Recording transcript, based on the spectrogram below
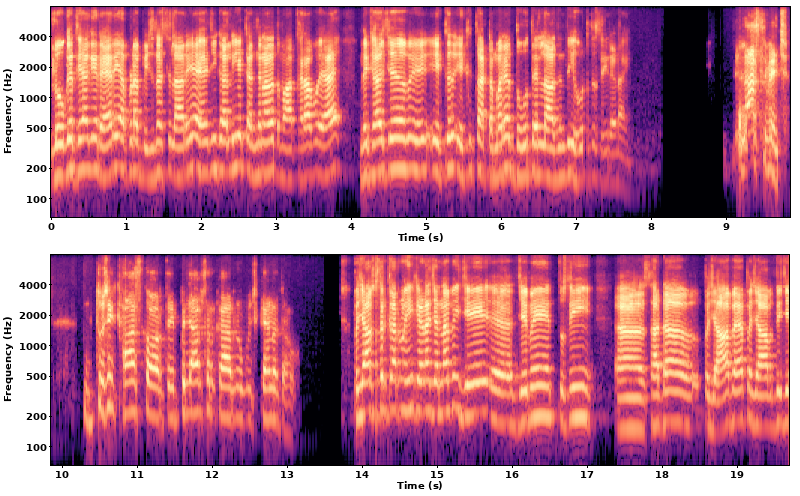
ਲੋਕ ਇੱਥੇ ਆ ਕੇ ਰਹਿ ਰਹੇ ਆਪਣਾ ਬਿਜ਼ਨਸ ਚਲਾ ਰਹੇ ਇਹੋ ਜੀ ਗੱਲ ਹੀ ਇਹ ਕੰਗਨਾ ਦਾ ਦਿਮਾਗ ਖਰਾਬ ਹੋਇਆ ਹੈ, ਮੇਰੇ ਖਿਆਲ 'ਚ ਇੱਕ ਇੱਕ ਘੱਟ ਮਰਿਆ, ਦੋ ਤਿੰਨ ਲਾ ਦਿੰਦੀ, ਹੋਰ ਤਾਂ ਰਹਿਣਾ ਹੈ। ਲਾਸਟ ਵਿੱਚ ਤੁਸੀਂ ਖਾਸ ਤੌਰ ਤੇ ਪੰਜਾਬ ਸਰਕਾਰ ਨੂੰ ਕੁਝ ਕਹਿਣਾ ਚਾਹੋ? ਪੰਜਾਬ ਸਰਕਾਰ ਨੂੰ ਇਹੀ ਕਹਿਣਾ ਚਾਹੁੰਦਾ ਵੀ ਜੇ ਜਿਵੇਂ ਤੁਸੀਂ ਸਾਡਾ ਪੰਜਾਬ ਹੈ ਪੰਜਾਬ ਦੀ ਜੇ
